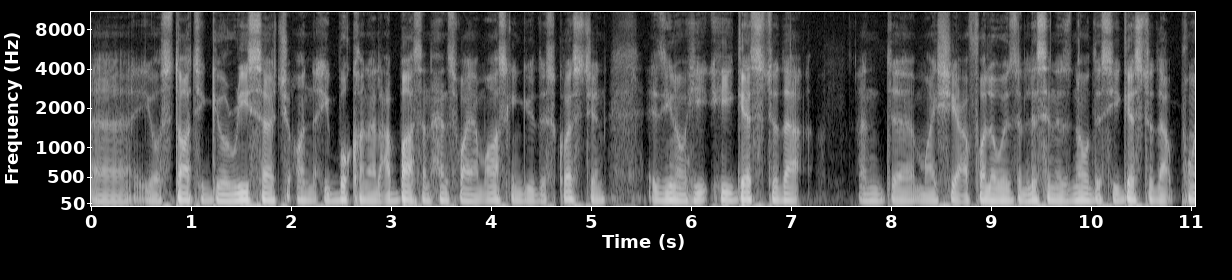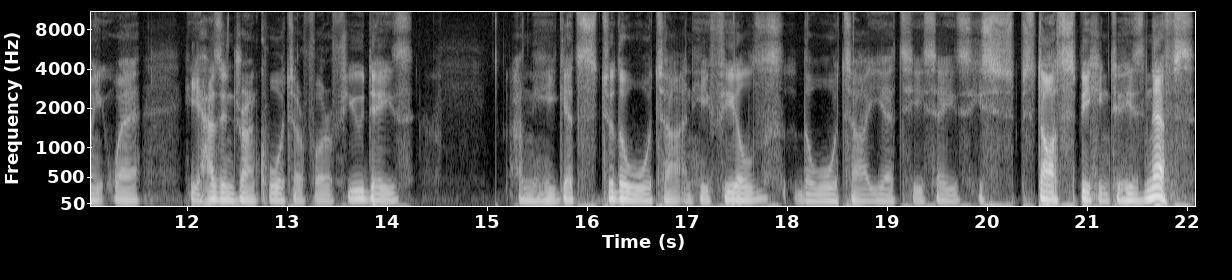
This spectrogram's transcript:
uh, you're starting your research on a book on Al Abbas, and hence why I'm asking you this question. Is you know he he gets to that, and uh, my Shia followers and listeners know this. He gets to that point where he hasn't drank water for a few days, and he gets to the water and he feels the water. Yet he says he starts speaking to his nafs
